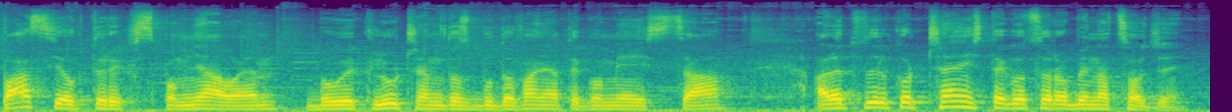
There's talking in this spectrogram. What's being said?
Pasje, o których wspomniałem, były kluczem do zbudowania tego miejsca, ale to tylko część tego, co robię na co dzień.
